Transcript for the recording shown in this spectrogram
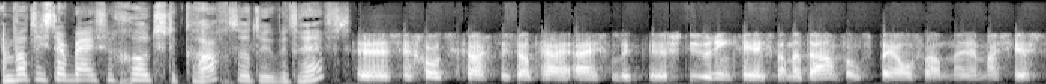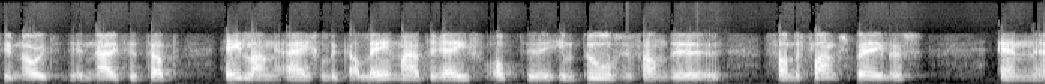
En wat is daarbij zijn grootste kracht, wat u betreft? zijn grootste kracht is dat hij eigenlijk sturing geeft aan het aanvalspel van Manchester United... dat heel lang eigenlijk alleen maar dreef op de impulsen van de van de flankspelers. En uh,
